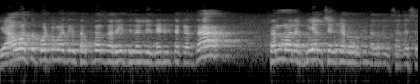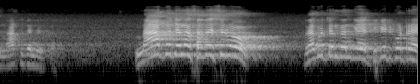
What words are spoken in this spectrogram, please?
ಯಾವತ್ತು ಕೊಟ್ಟ ಮಾತಿಗೆ ತಪ್ಪದಂಥ ರೀತಿಯಲ್ಲಿ ನಡೀತಕ್ಕಂಥ ಸನ್ಮಾನ ಬಿ ಎಲ್ ಶಂಕರ್ ಅವರು ಕೂಡ ಅದರಲ್ಲಿ ಸದಸ್ಯರು ನಾಲ್ಕು ಜನ ಇರ್ತಾರೆ. ನಾಲ್ಕು ಜನ ಸದಸ್ಯರು ರಘುಚಂದನ್ಗೆ ಟಿಕೆಟ್ ಕೊಟ್ಟರೆ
